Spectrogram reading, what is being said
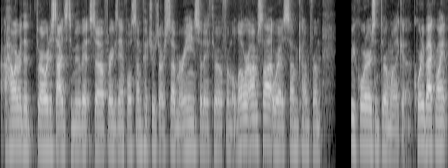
however the thrower decides to move it. So for example, some pitchers are submarine, so they throw from a lower arm slot, whereas some come from three quarters and throw more like a quarterback might.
